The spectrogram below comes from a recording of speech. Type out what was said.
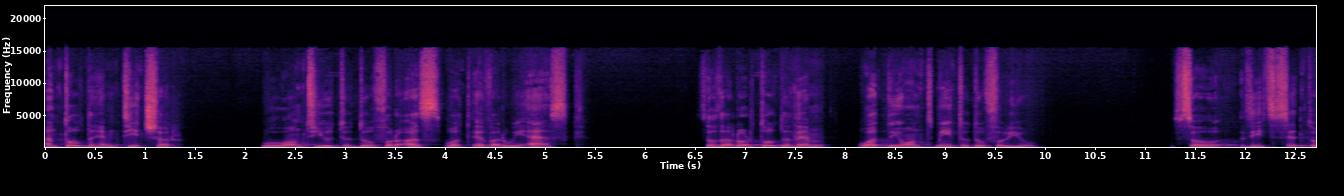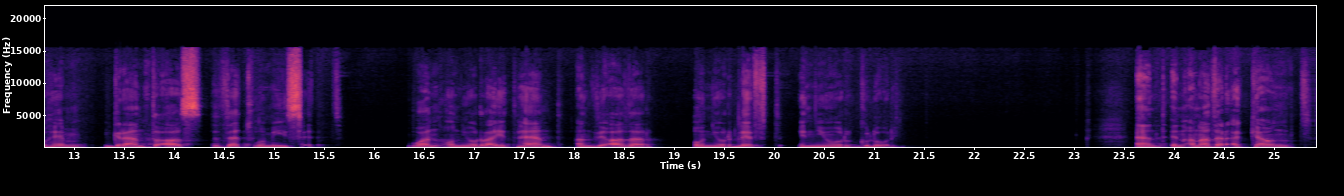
and told him, Teacher, we want you to do for us whatever we ask. So the Lord told them, What do you want me to do for you? So they said to him, Grant us that we may sit, one on your right hand and the other on your left in your glory. And in another account,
